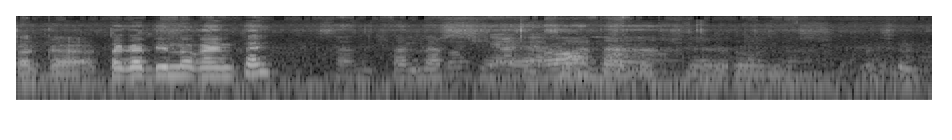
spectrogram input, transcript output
Taga, taga dino kayo tayo? Santa Lucia, Santa. Lucia.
